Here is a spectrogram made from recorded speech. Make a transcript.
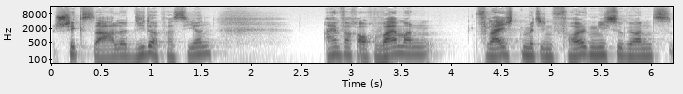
Schicksale, die da passieren. Einfach auch, weil man vielleicht mit den Folgen nicht so ganz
